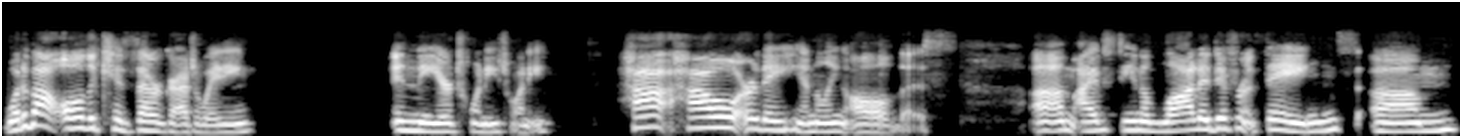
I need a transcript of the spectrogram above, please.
what about all the kids that are graduating in the year 2020? How, how are they handling all of this? Um, I've seen a lot of different things um,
